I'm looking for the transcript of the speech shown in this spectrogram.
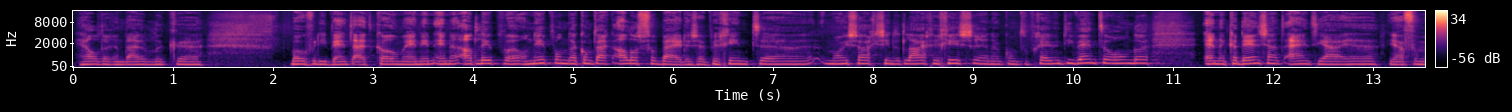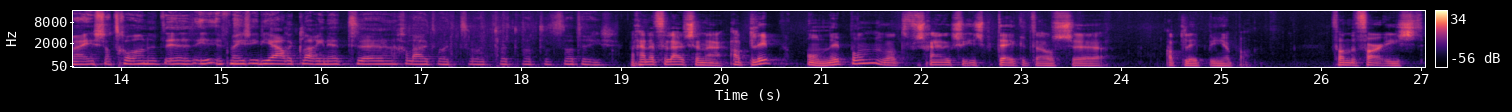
helder en duidelijk eh, boven die band uitkomen. En in, in Adlib uh, on Nippon, daar komt eigenlijk alles voorbij. Dus hij begint mooi zachtjes in het lage register. En dan komt op een gegeven moment die band eronder. En een cadens aan het eind. Ja, ja voor mij is dat gewoon het, het meest ideale klarinetgeluid wat, wat, wat, wat, wat, er is. We gaan even luisteren naar Adlib on Nippon, wat waarschijnlijk zoiets betekent als Adlib in Japan. Van de Far East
